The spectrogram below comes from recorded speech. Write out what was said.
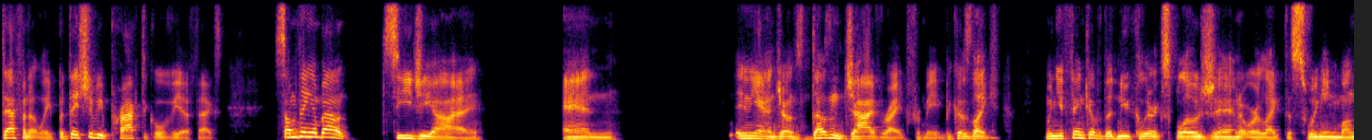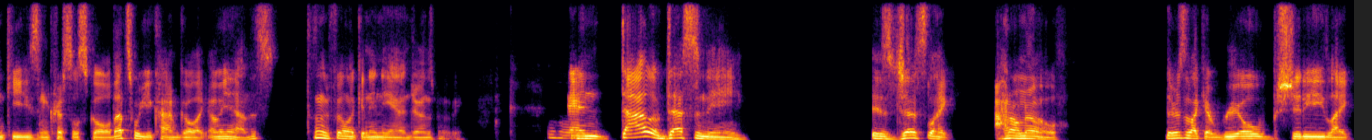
definitely, but they should be practical VFX. Something Mhm. about CGI and Indiana Jones doesn't jive right for me because like when you think of the nuclear explosion or like the swinging monkeys in Crystal Skull, that's where you kind of go like, oh yeah, this doesn't feel like an Indiana Jones movie. Mhm. And Dial of Destiny is just like, I don't know. There's like a real shitty like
